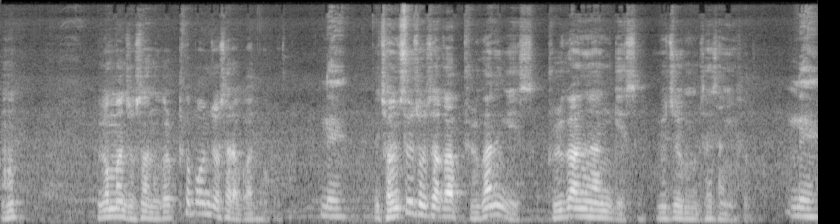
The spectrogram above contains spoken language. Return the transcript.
어? 그것만 조사하는 걸 표본 조사라고 하는 거거든. 네. 전수 조사가 불가능한 게 있어. 불가능한 게 있어. 요즘 세상에서도. 네.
